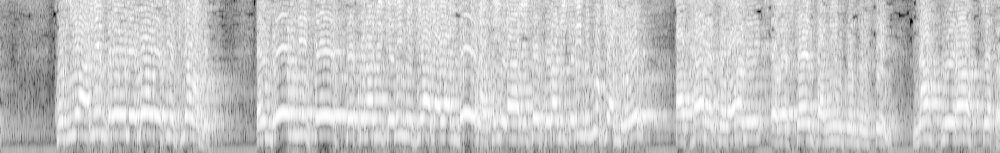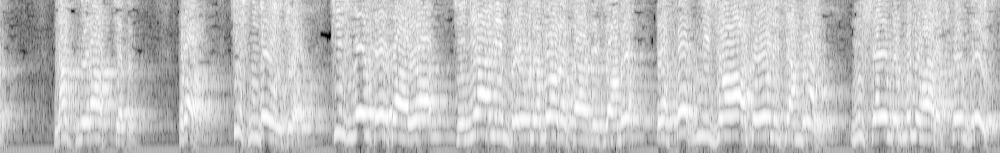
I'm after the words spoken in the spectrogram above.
Kur një alim prej ulemave të islamit e mbron një tezë se Kurani i Kerim i fjalë ja mbron, a në realitet Kurani i Kerim nuk e mbron, atëherë Kurani edhe shkenca vijn në kundërshtim. N'asnjë rast tjetër, n'asnjë rast tjetër. Pra, qysh ndodh kjo? Qysh vjen deri te ajo që një alim prej ulemave të fesë islame e thot një gjë atë Kurani s'ja mbron. Një shembull menjëherë, shkojmë drejt.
